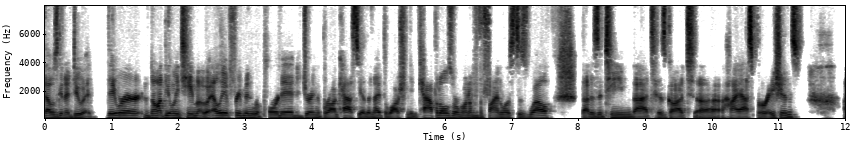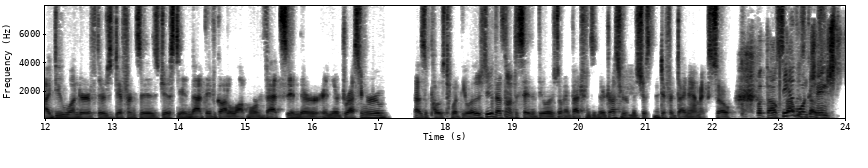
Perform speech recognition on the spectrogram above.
that was going to do it. They were not the only team. Elliotte Friedman reported during the broadcast the other night the Washington Capitals were one of the finalists as well. That is a team that has got uh, high aspirations. I do wonder if there's differences just in that they've got a lot more vets in their in their dressing room as opposed to what the Oilers do. That's not to say that the Oilers don't have veterans in their dressing room. It's just different dynamics. So, but that, we'll see that won't goes. change.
